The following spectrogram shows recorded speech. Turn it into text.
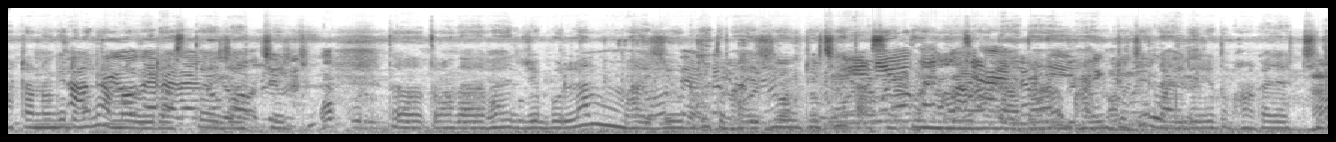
আটান্ন গেট গেলে আমরা ওই রাস্তায় যাচ্ছি আর কি। তো তোমার দাদা ভাই যে বললাম, ভাইজি উঠবে তো ভাইজি উঠেছে, তার সাথে দাদা, ভাই উঠেছে গাড়িটা যেহেতু ফাঁকা যাচ্ছিল।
